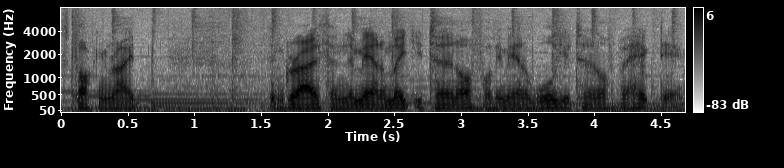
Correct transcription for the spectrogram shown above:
stocking rate and growth and the amount of meat you turn off or the amount of wool you turn off per hectare.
